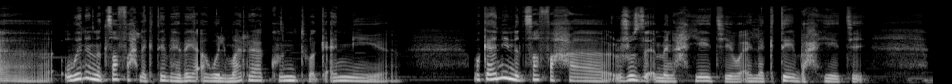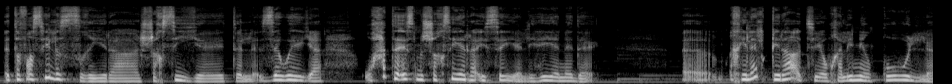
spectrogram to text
أه وأنا نتصفح الكتاب هذا أول مرة كنت وكأني وكأني نتصفح جزء من حياتي وإلا كتاب حياتي. التفاصيل الصغيرة الشخصيات الزوايا وحتى اسم الشخصية الرئيسية اللي هي ندى. خلال قراءتي أو خليني نقول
